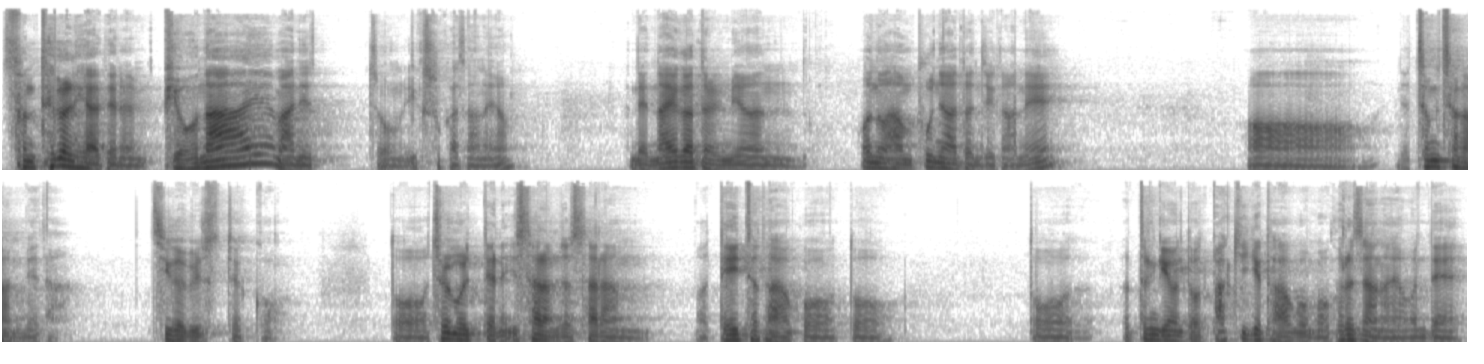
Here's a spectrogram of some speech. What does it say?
선택을 해야 되는 변화에 많이 좀 익숙하잖아요. 근데 나이가 들면 어느 한 분야든지 간에 어, 정착합니다. 직업일 수도 있고 또 젊을 때는 이 사람 저 사람 뭐 데이트도 하고 또또 어떤 경우는 또 바뀌기도 하고 뭐 그러잖아요. 근데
